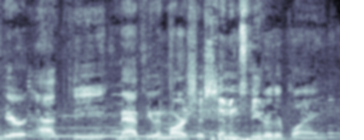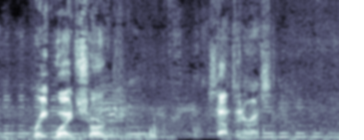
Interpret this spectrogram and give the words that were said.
Here at the Matthew and Marcia Simmons Theater, they're playing Great White Shark. Sounds interesting.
